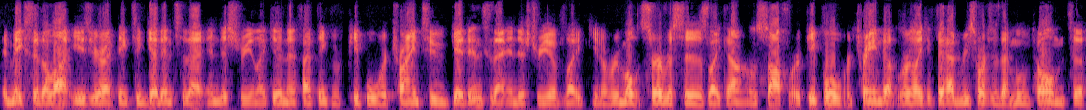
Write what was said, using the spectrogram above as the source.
it makes it a lot easier, I think, to get into that industry. Like, and if I think if people were trying to get into that industry of like, you know, remote services, like, I don't know, software, people were trained up, or like if they had resources that moved home to,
